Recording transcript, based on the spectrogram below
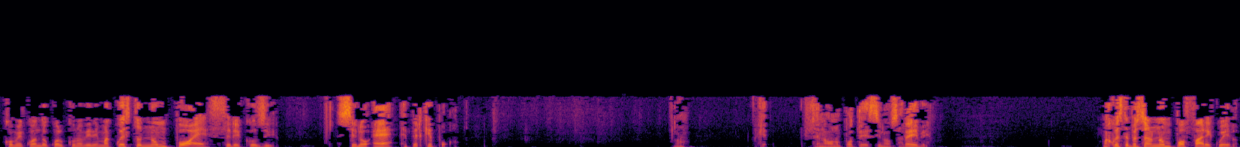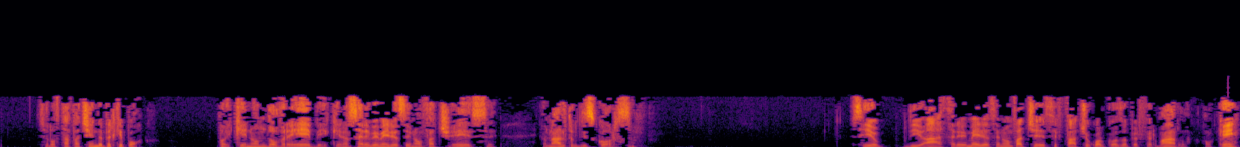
come quando qualcuno viene, ma questo non può essere così. Se lo è, è perché può. No? Perché se no non potessi non sarebbe. Ma questa persona non può fare quello. Se lo sta facendo perché può. Poi che non dovrebbe, che non sarebbe meglio se non facesse, è un altro discorso. Se io dico, ah, sarebbe meglio se non facesse, faccio qualcosa per fermarla, ok?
